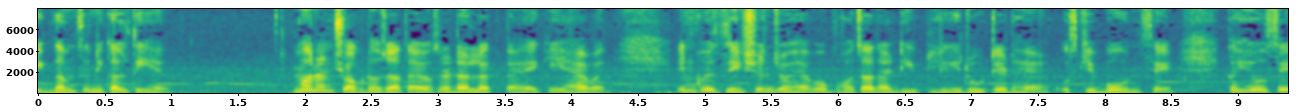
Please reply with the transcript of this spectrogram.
एकदम से निकलती है। मोरन शॉक्ड हो जाता है, उसे डर लगता है कि हेवन इनक्विजिशन जो है वो बहुत ज़्यादा डीपली रूटेड है उसकी बोन से। कहीं उसे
